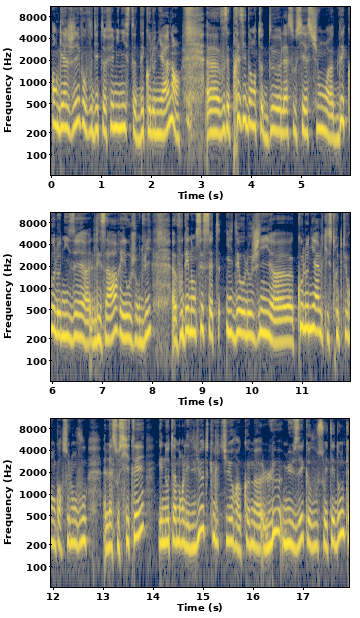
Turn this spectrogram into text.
engagée. Vous vous dites féministe décoloniale. Euh, vous êtes présidente de l'association Décoloniser les arts et aujourd'hui vous dénoncez cette idéologie coloniale qui structure encore selon vous la société et notamment les lieux de culture comme le musée que vous souhaitez donc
